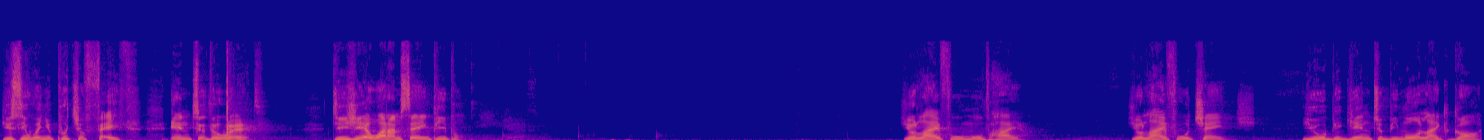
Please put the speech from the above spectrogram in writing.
You see, when you put your faith into the word, do you hear what I'm saying, people? Your life will move higher. Your life will change. You will begin to be more like God.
